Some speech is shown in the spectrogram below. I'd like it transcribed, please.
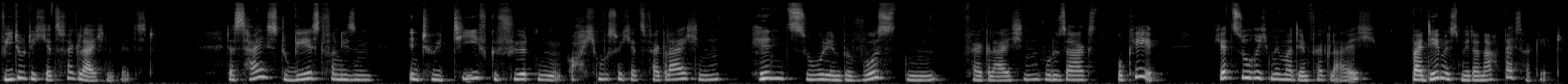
wie du dich jetzt vergleichen willst. Das heißt, du gehst von diesem intuitiv geführten, oh, ich muss mich jetzt vergleichen, hin zu dem bewussten vergleichen, wo du sagst, okay, jetzt suche ich mir mal den Vergleich, bei dem es mir danach besser geht.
